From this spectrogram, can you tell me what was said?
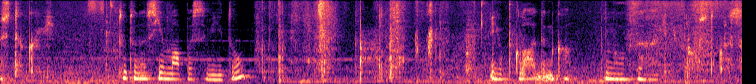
Ось такий. Тут у нас є мапа світу і обкладинка. Ну, взагалі, просто краса.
